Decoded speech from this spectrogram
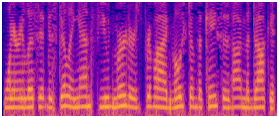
where illicit distilling and feud murders provide most of the cases on the docket,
